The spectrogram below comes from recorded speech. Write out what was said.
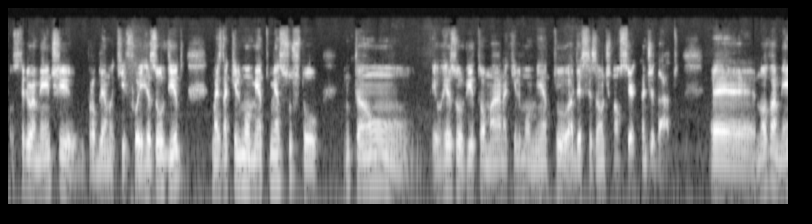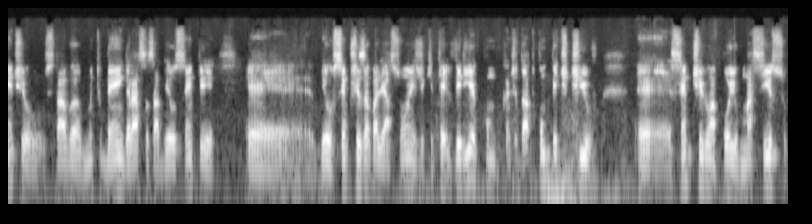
Posteriormente, um problema que foi resolvido, mas naquele momento me assustou. Então, eu resolvi tomar naquele momento a decisão de não ser candidato. É, novamente, eu estava muito bem, graças a Deus, sempre é, eu sempre fiz avaliações de que ter, como candidato competitivo. É, sempre tive um apoio maciço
